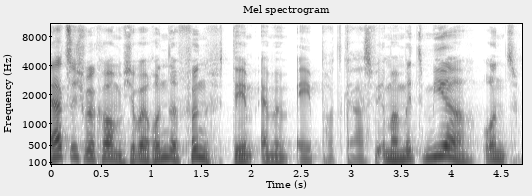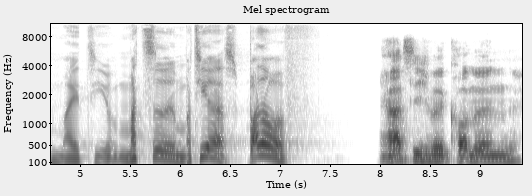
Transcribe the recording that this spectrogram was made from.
Herzlich willkommen hier bei Runde 5, dem MMA-Podcast. Wie immer mit mir und Mighty Matze, Matthias Badhoff. Herzlich willkommen,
